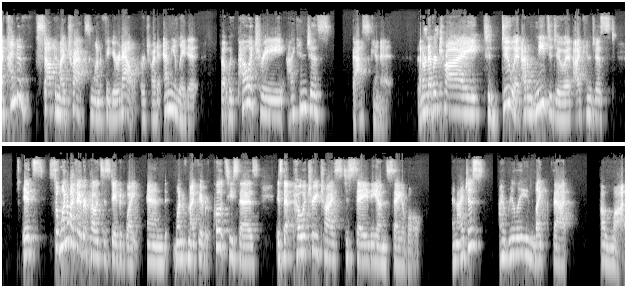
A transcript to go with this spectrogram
I kind of stop in my tracks and want to figure it out or try to emulate it. But with poetry, I can just bask in it. I don't ever try to do it. I don't need to do it. I can just, it's so, one of my favorite poets is David Whyte. And one of my favorite quotes he says is that poetry tries to say the unsayable. And I just I really like that a lot.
